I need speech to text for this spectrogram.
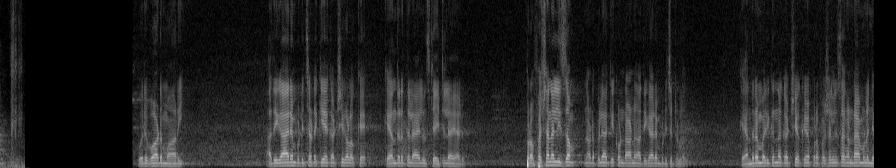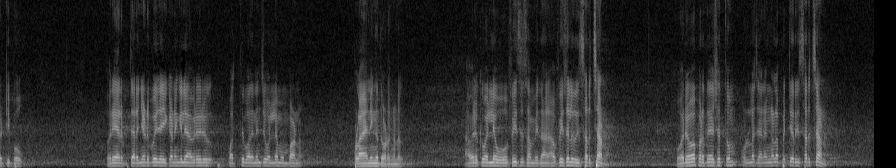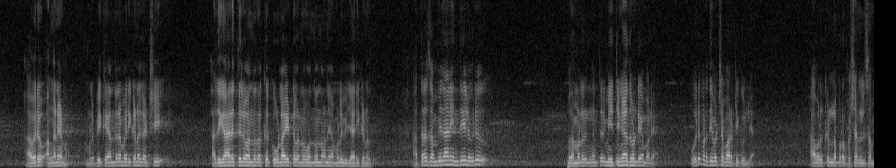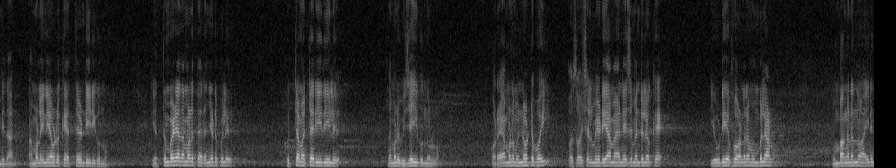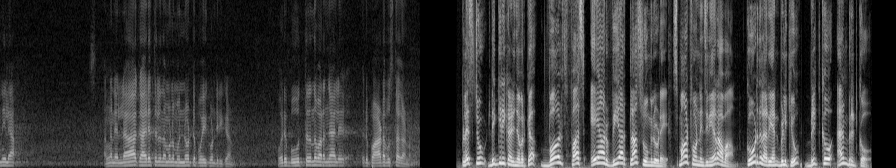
ഒരുപാട് മാറി. അധികാരം പിടിച്ചടക്കിയ കക്ഷികളൊക്കെ കേന്ദ്രത്തിലായാലും സ്റ്റേറ്റിലായാലും പ്രൊഫഷണലിസം നടപ്പിലാക്കിക്കൊണ്ടാണ് അധികാരം പിടിച്ചിട്ടുള്ളത്. കേന്ദ്രം ഭരിക്കുന്ന കക്ഷിയൊക്കെ പ്രൊഫഷണലിസം കണ്ടാൽ നമ്മൾ ഞെട്ടിപ്പോവും. ഒരു തിരഞ്ഞെടുപ്പ് ജയിക്കണമെങ്കിൽ അവരൊരു പത്ത് പതിനഞ്ച് കൊല്ലം മുമ്പാണ് പ്ലാനിങ് തുടങ്ങുന്നത് അവരൊക്കെ വലിയ ഓഫീസ് സംവിധാനം ഓഫീസിൽ റിസർച്ചാണ്. ഓരോ പ്രദേശത്തും ഉള്ള ജനങ്ങളെപ്പറ്റി റിസർച്ചാണ്. അവർ അങ്ങനെയാണ്. നമ്മളിപ്പോൾ ഈ കേന്ദ്രം ഭരിക്കുന്ന കക്ഷി അധികാരത്തിൽ വന്നതൊക്കെ കൂളായിട്ട് വന്ന് വന്നു എന്നാണ് നമ്മൾ വിചാരിക്കുന്നത് അത്ര സംവിധാനം ഇന്ത്യയിൽ ഒരു ഇപ്പോൾ നമ്മൾ ഇങ്ങനത്തെ ഒരു മീറ്റിംഗ് ആയതുകൊണ്ട് ഞാൻ പറയാം. ഒരു പ്രതിപക്ഷ പാർട്ടിക്കുമില്ല അവർക്കുള്ള പ്രൊഫഷണൽ സംവിധാനം. നമ്മൾ ഇനി അവിടെയൊക്കെ എത്തേണ്ടിയിരിക്കുന്നു. എത്തുമ്പോഴേ നമ്മൾ തിരഞ്ഞെടുപ്പിൽ കുറ്റമറ്റ രീതിയിൽ നമ്മൾ വിജയിക്കുന്നുള്ളൂ. കുറേ നമ്മൾ മുന്നോട്ട് പോയി. ഇപ്പോൾ സോഷ്യൽ മീഡിയ മാനേജ്മെന്റിലൊക്കെ യു ഡി എഫ് വളരെ മുമ്പിലാണ്. മുമ്പ് അങ്ങനൊന്നും ആയിരുന്നില്ല. അങ്ങനെ എല്ലാ കാര്യത്തിലും നമ്മൾ മുന്നോട്ട് പോയിക്കൊണ്ടിരിക്കുകയാണ്. ഒരു ബൂത്ത് എന്ന് പറഞ്ഞാൽ ഒരു പാഠപുസ്തകമാണ്. Plus two degree കഴിഞ്ഞവർക്ക് world's first A R V R class റൂമിലൂടെ smart phone engineer ആവാം. കൂടുതൽ അറിയാൻ വിളിക്കൂ ബ്രിഡ്കോ ആൻഡ് ബ്രിഡ്കോ.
